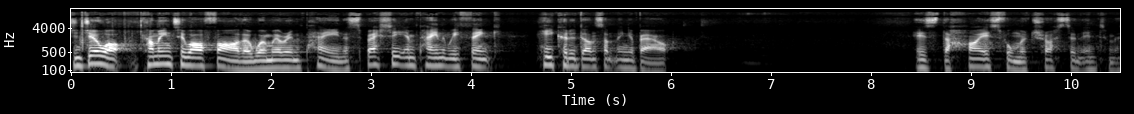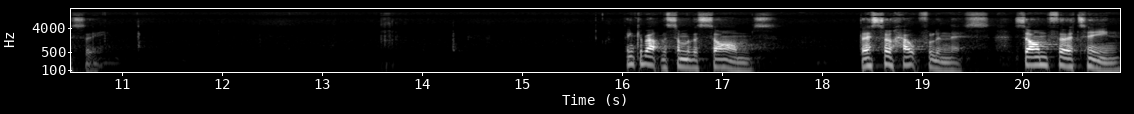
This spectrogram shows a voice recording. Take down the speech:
Do you know what? Coming to our Father when we're in pain, especially in pain that we think He could have done something about, is the highest form of trust and intimacy. Think about the, some of the Psalms. They're so helpful in this. Psalm 13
